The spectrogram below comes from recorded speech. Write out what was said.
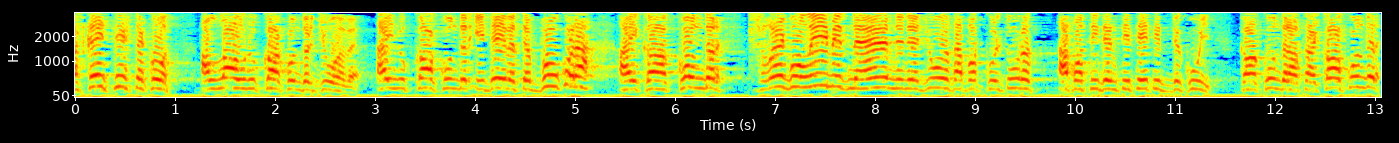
Ashtë krejtësisht e kotë, Allahu nuk ka kundër gjuhëve, ai nuk ka kundër ideve të bukura, ai ka kundër shrregullimit në emnin e gjuhës apo të kulturës, apo të identitetit të dikuj, ka kundër asaj, ka kundër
